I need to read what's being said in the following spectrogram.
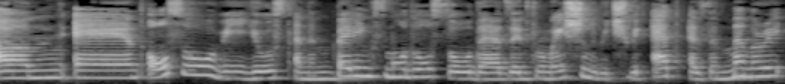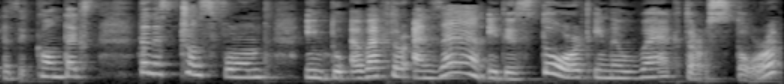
Um, and also we used an embeddings model so that the information which we add as a memory, as a context, then is transformed into a vector and then it is stored in a vector store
